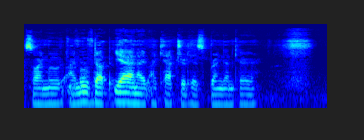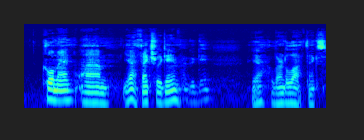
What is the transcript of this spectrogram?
So I moved. I moved up. Yeah, and I, I captured his Bren gun carrier. Cool, man. Um, yeah, thanks for the game. A good game. Yeah, learned a lot. Thanks.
